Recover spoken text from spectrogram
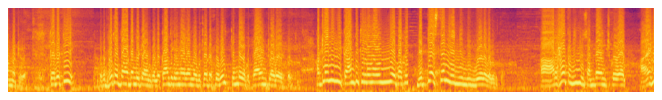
అన్నట్టుగా. కాబట్టి ఒక భూతద్దం అడ్డం పెట్టామనుకోండి కాంతి కిరణాలను ఒక చోట పోయి కింద ఒక పాయింట్ లాగా ఏర్పడుతుంది. అట్లానే నీ కాంతి కిరణాలను ఒక పక్క నెట్టేస్తే నేను నిన్ను వేడగలుగుతాను ఆ అర్హతని నువ్వు సంపాదించుకోవాలి. ఆయన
